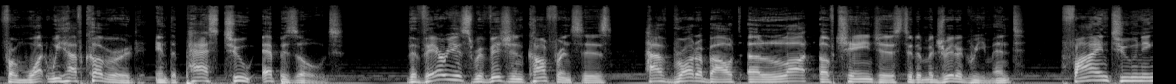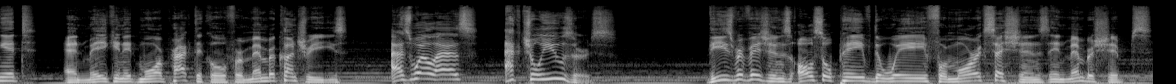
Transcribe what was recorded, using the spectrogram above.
from what we have covered in the past two episodes, the various revision conferences have brought about a lot of changes to the Madrid Agreement, fine tuning it and making it more practical for member countries as well as actual users. These revisions also paved the way for more accessions in memberships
